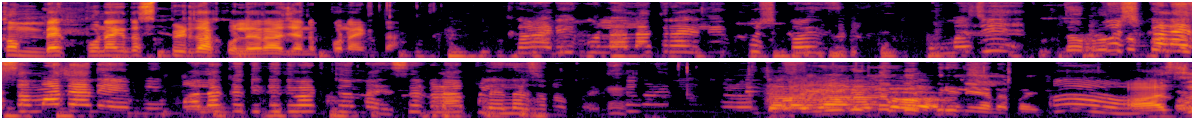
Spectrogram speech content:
कमबॅक पुन्हा एकदा स्पीड दाखवलंय राजाने पुन्हा एकदा. गाडी गुलालात राहिली पुष्कळ. म्हणजे पुष्कळ आहे समाधान आहे मी. मला कधी कधी वाटतं नाही सगळं आपल्यालाच नको पकडून यायला पाहिजे. आज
